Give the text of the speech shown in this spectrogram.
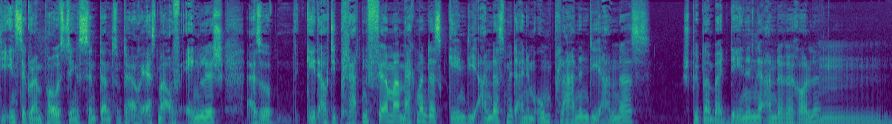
Die Instagram-Postings sind dann zum Teil auch erstmal auf Englisch. Also geht auch die Plattenfirma, merkt man das? Gehen die anders mit einem um? Planen die anders? Spielt man bei denen eine andere Rolle? Mm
